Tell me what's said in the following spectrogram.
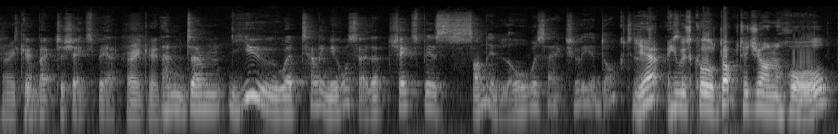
Very To Come back to Shakespeare. Very good. And um, you were telling me also that Shakespeare's son-in-law was actually a doctor. Yeah, he was called Dr. John Hall.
